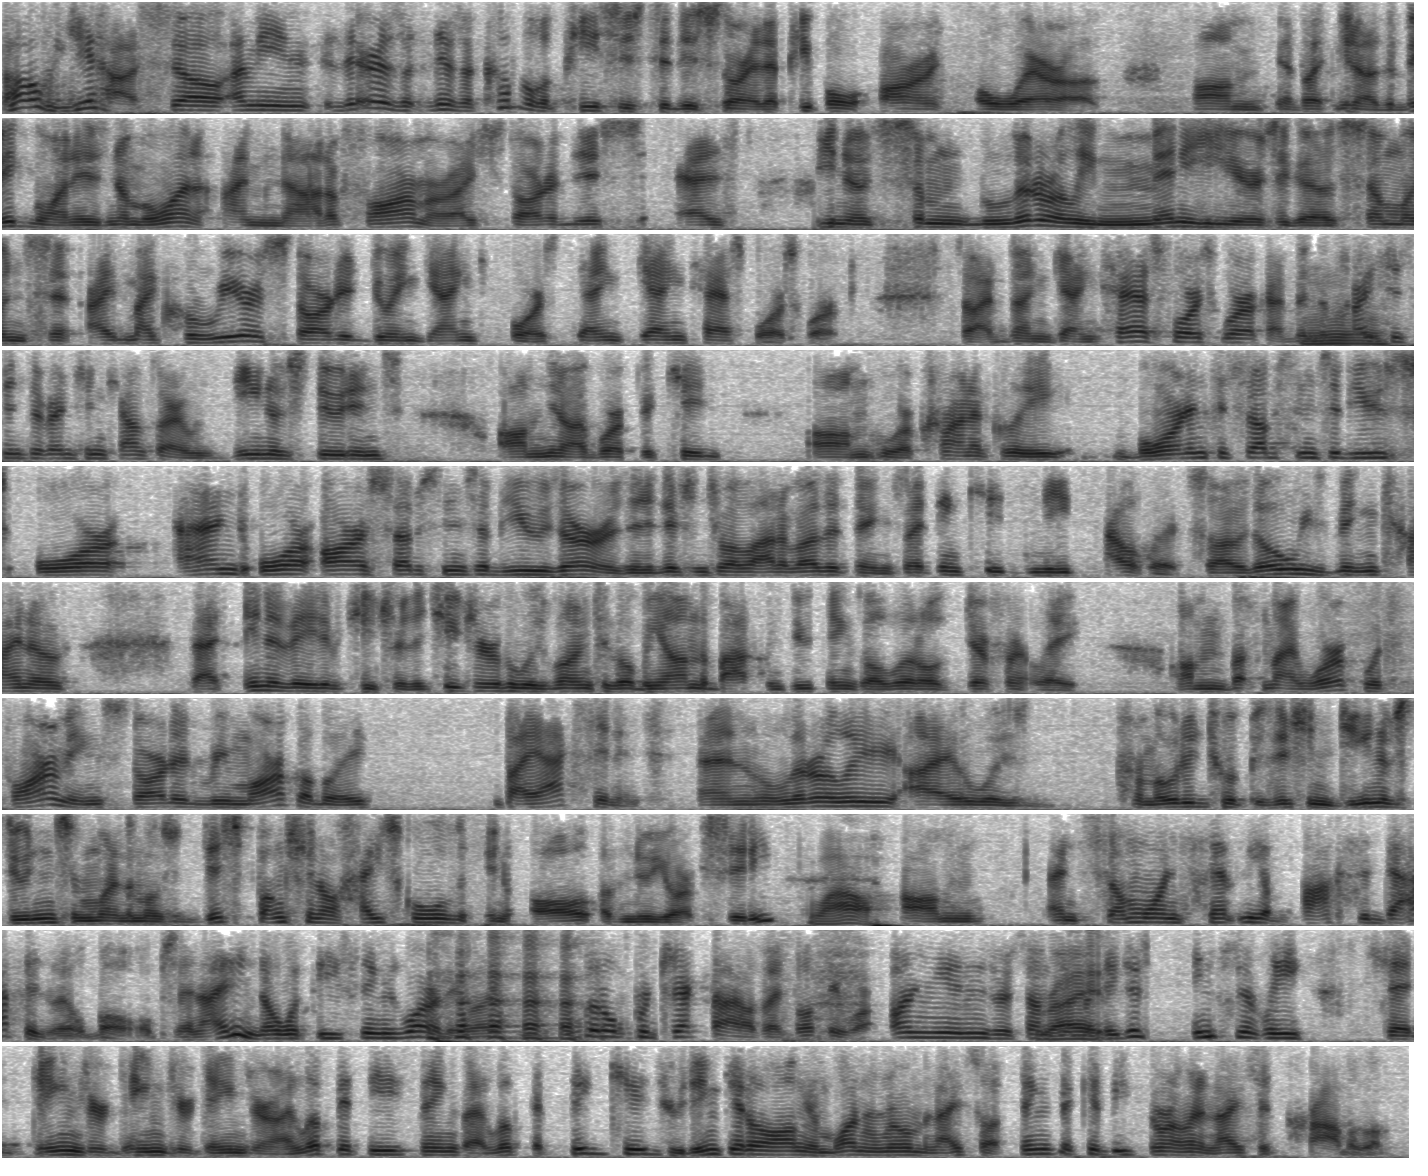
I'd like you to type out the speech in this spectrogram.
Oh yeah. So I mean, there's a, there's a couple of pieces to this story that people aren't aware of. Um, but you know, the big one is number one. I'm not a farmer. I started this as you know, some literally many years ago, someone said I, my career started doing gang force, gang, gang task force work. So I've done gang task force work. I've been mm. the crisis intervention counselor. I was dean of students. Um, you know, I've worked with kids um, who are chronically born into substance abuse or and or are substance abusers, in addition to a lot of other things. So I think kids need outlets. So I was always been kind of that innovative teacher, the teacher who was willing to go beyond the box and do things a little differently. Um, but my work with farming started remarkably by accident. And literally, I was promoted to a position dean of students in one of the most dysfunctional high schools in all of New York City. Wow. Um, and someone sent me a box of daffodil bulbs, and I didn't know what these things were. They were like little projectiles. I thought they were onions or something, right. but they just instantly said danger, danger, danger. I looked at these things. I looked at big kids who didn't get along in one room, and I saw things that could be thrown, and I said problem.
